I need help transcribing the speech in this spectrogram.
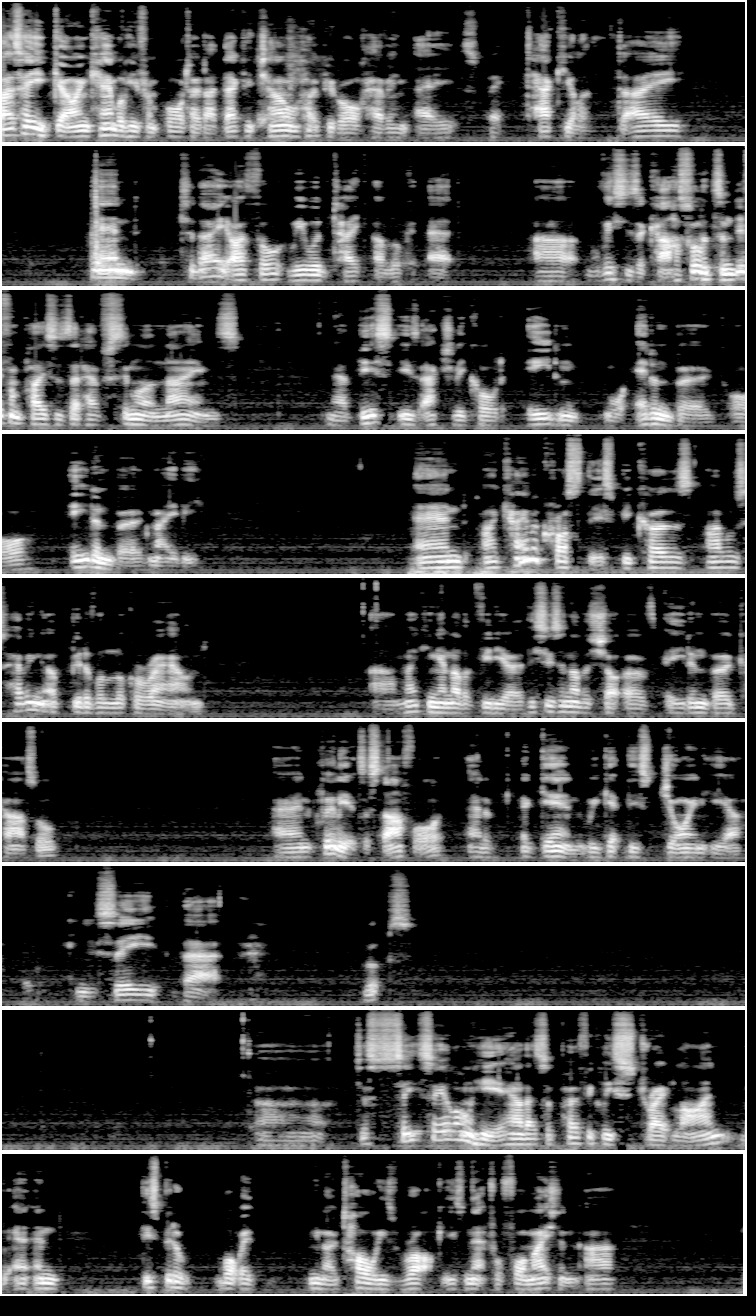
Guys, how you going? Campbell here from Autodidactic Channel. Hope you're all having a spectacular day. And today I thought we would take a look at, uh, well this is a castle it's some different places that have similar names. Now this is actually called Eden, or Edinburgh, or Edinburgh maybe. And I came across this because I was having a bit of a look around, uh, making another video. This is another shot of Edinburgh Castle. And clearly it's a star fort. And again, we get this join here. Can you see that? Whoops. Uh, just see see along here how that's a perfectly straight line and, and this bit of what we're you know told is rock is natural formation. Uh,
